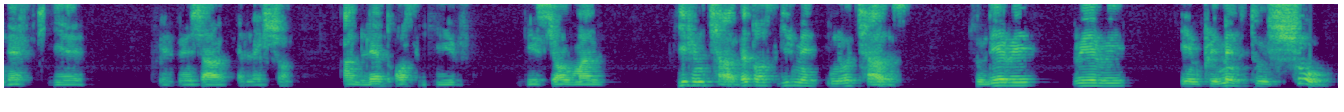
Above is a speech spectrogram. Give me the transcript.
next year presidential election and let us give this young man give him chance let us give him a you know chance to really really implement to show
